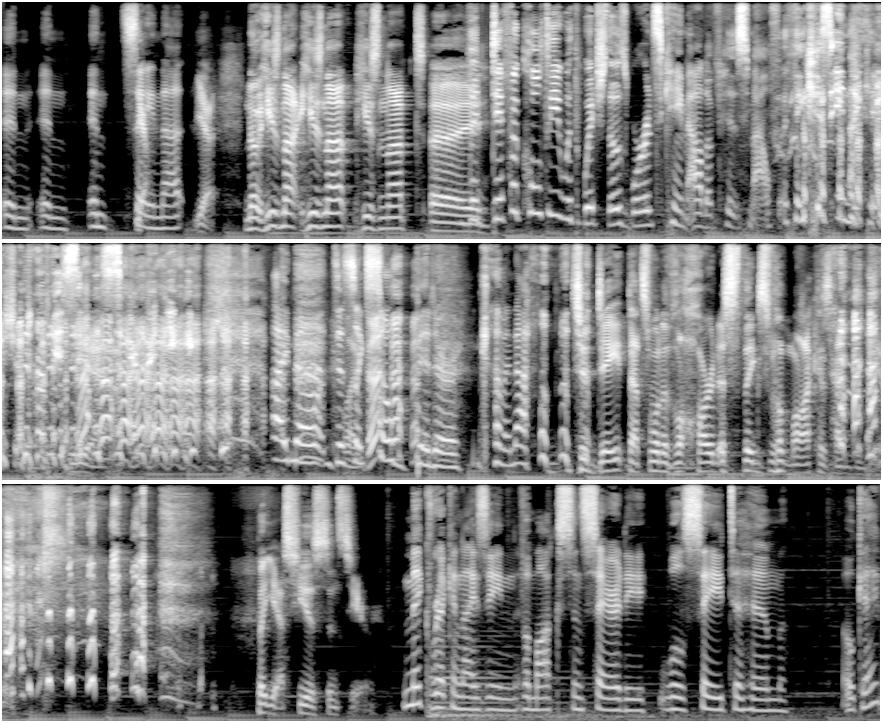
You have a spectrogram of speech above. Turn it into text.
In in in saying that. "Yeah, no, he's not. He's not. He's not." Uh, The difficulty with which those words came out of his mouth, I think, is indication of his sincerity. I know, just like, so bitter coming out. to date, that's one of the hardest things Vamak has had to do. but yes, he is sincere. Mick, recognizing Vamak's sincerity, will say to him, Okay,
